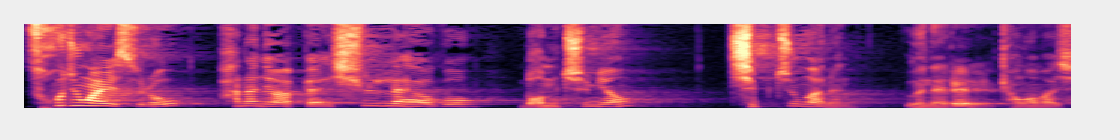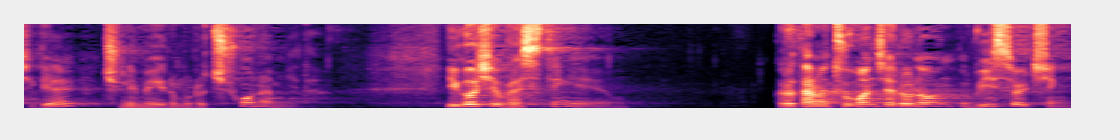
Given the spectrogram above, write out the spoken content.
소중할수록 하나님 앞에 신뢰하고 멈추며 집중하는 은혜를 경험하시길 주님의 이름으로 축원합니다. 이것이 레스팅이에요. 그렇다면 두 번째로는 리서칭,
